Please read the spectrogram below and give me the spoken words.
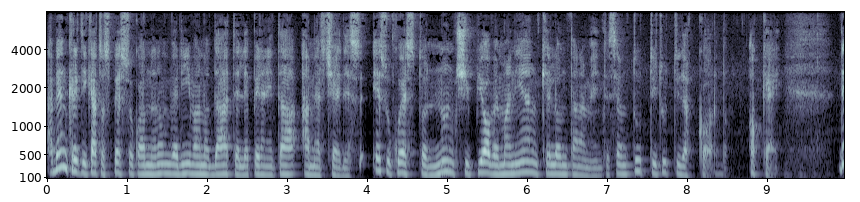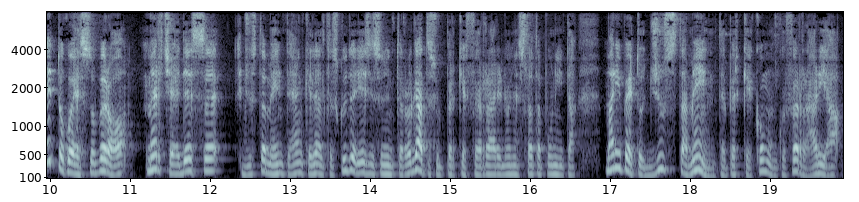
Abbiamo criticato spesso quando non venivano date le penalità a Mercedes e su questo non ci piove ma neanche lontanamente, siamo tutti tutti d'accordo. Ok. Detto questo però, Mercedes e giustamente anche le altre scuderie si sono interrogate sul perché Ferrari non è stata punita, ma ripeto giustamente perché comunque Ferrari ha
